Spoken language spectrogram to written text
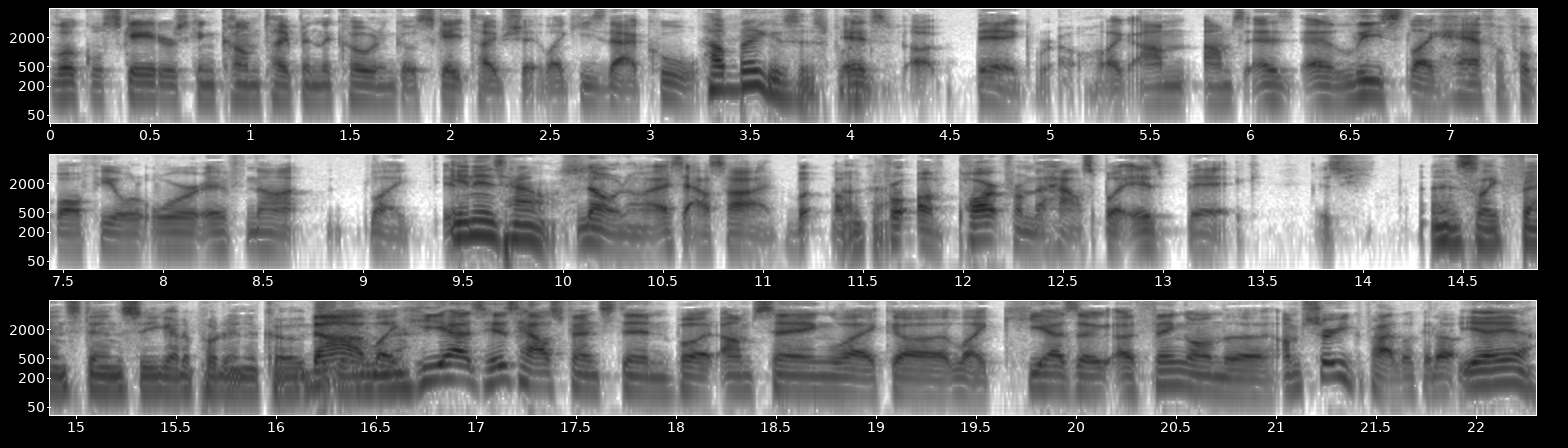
local skaters can come type in the code and go skate type shit. Like he's that cool. How big is this place? It's uh, big, bro. Like I'm I'm s- at least like half a football field, or if not like it- in his house. no, no, it's outside, but Okay. fro- apart from the house, but it's big. It's and it's like fenced in, so you got to put in a code. Nah, like there? he has his house fenced in, but I'm saying like uh like he has a, a thing on the I'm sure you could probably look it up. Yeah, yeah.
